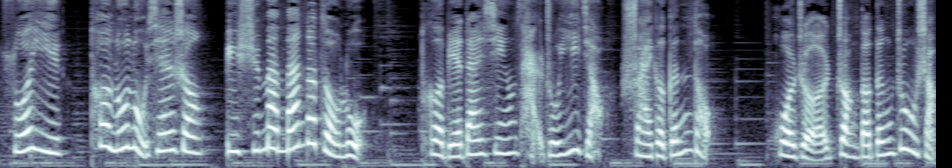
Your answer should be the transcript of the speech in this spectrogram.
所以特鲁鲁先生必须慢慢的走路，特别担心踩住衣角摔个跟头，或者撞到灯柱上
